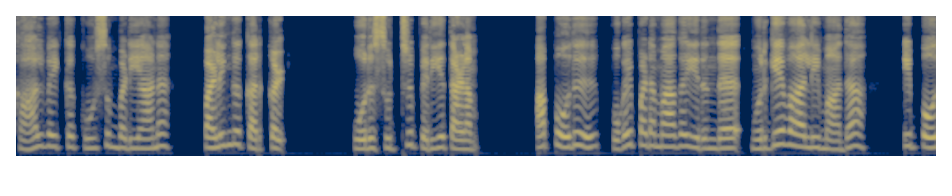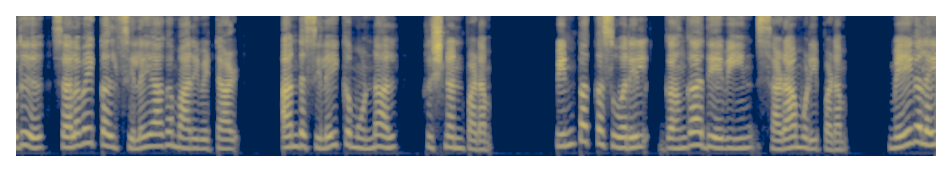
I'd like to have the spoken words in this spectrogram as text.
கால் வைக்க கூசும்படியான பளிங்கு கற்கள் ஒரு சுற்று பெரிய தளம். அப்போது புகைப்படமாக இருந்த முர்கேவாலி மாதா இப்போது சலவைக்கல் சிலையாக மாறிவிட்டாள். அந்த சிலைக்கு முன்னால் கிருஷ்ணன் படம் பின்பக்க சுவரில் கங்காதேவியின் சடாமுடி படம். மேகலை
